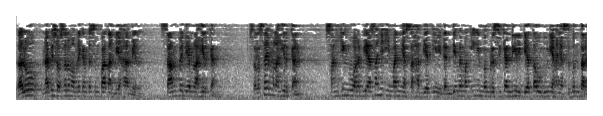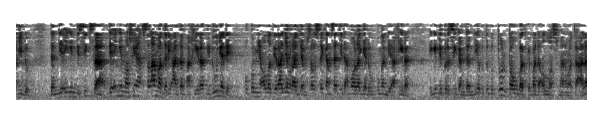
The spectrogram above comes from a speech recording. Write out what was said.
Lalu Nabi SAW memberikan kesempatan dia hamil. Sampai dia melahirkan. Selesai melahirkan, saking luar biasanya imannya sahabat ini. Dan dia memang ingin membersihkan diri. Dia tahu dunia hanya sebentar hidup. Dan dia ingin disiksa. Dia ingin maksudnya selamat dari azab akhirat di dunia deh. Hukumnya Allah dirajam-rajam. Selesaikan saya tidak mau lagi ada hubungan di akhirat ingin dibersihkan dan dia betul-betul taubat kepada Allah Subhanahu wa taala.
